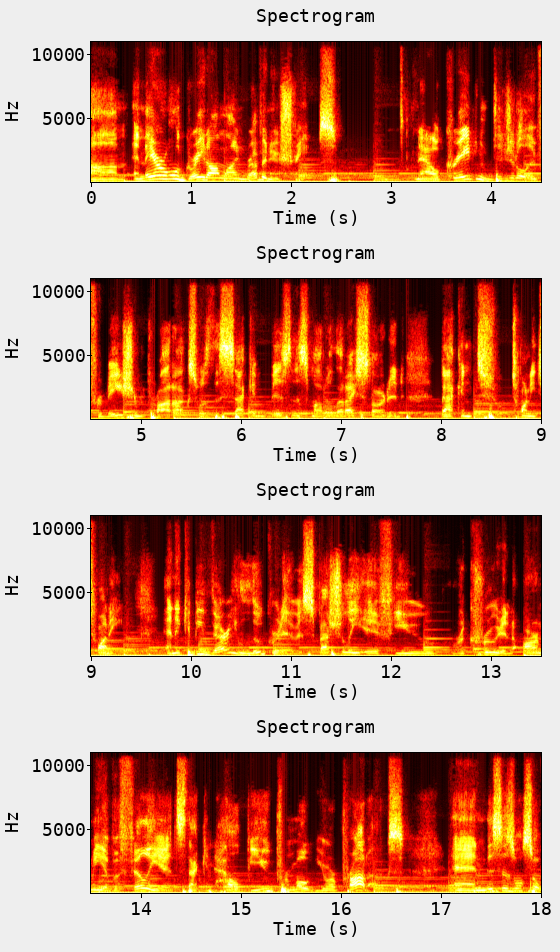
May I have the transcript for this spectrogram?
Um, and they are all great online revenue streams. Now, creating digital information products was the second business model that I started back in 2020. And it can be very lucrative, especially if you recruit an army of affiliates that can help you promote your products. And this is also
